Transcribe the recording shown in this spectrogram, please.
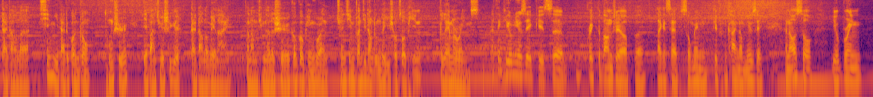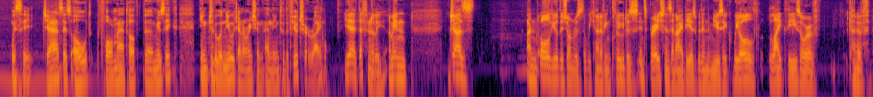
带到了新一代的观众，同时也把爵士乐带到了未来。刚才我们听到的是 Go Go Penguin 全新专辑当中的一首作品《Glimmerings》。I think your music is uh, break the boundary of, uh, like I said, so many different kind of music, and also you bring, we say, jazz is old format of the music into a new generation and into the future, right? Yeah, definitely. I mean, jazz and all the other genres that we kind of include as inspirations and ideas within the music, we all like these or have kind of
